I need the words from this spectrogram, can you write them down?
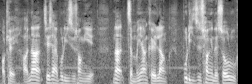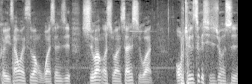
OK，好，那接下来不离职创业，那怎么样可以让不离职创业的收入可以三万、四万、五万，甚至十万、二十万、三十万？我觉得这个其实就是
